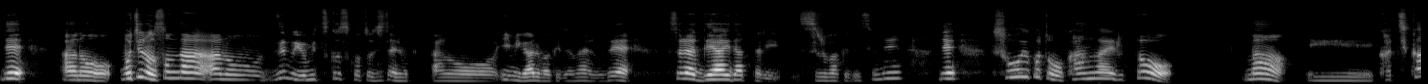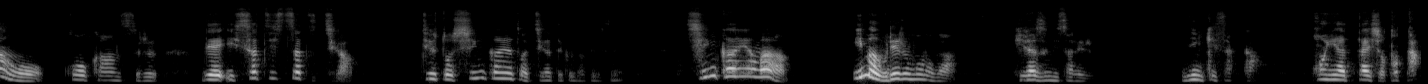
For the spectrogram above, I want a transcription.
で、あの、もちろんそんな、あの、全部読み尽くすこと自体に、あの、意味があるわけじゃないので、それは出会いだったりするわけですよね。で、そういうことを考えると、まあ、えー、価値観を交換する。で、一冊一冊違う。っていうと、新刊屋とは違ってくるわけですね。新刊屋は、今売れるものが平積みされる。人気作家、本屋大賞取った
